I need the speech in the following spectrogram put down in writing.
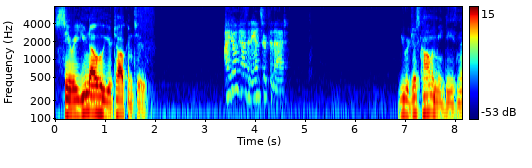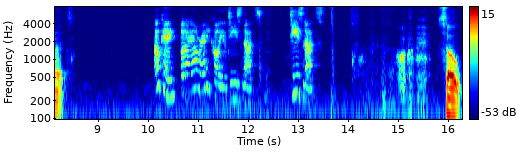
Siri, you know who you're talking to. I don't have an answer for that. You were just calling me D's nuts. Okay, but I already call you D's nuts. D's nuts. So,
